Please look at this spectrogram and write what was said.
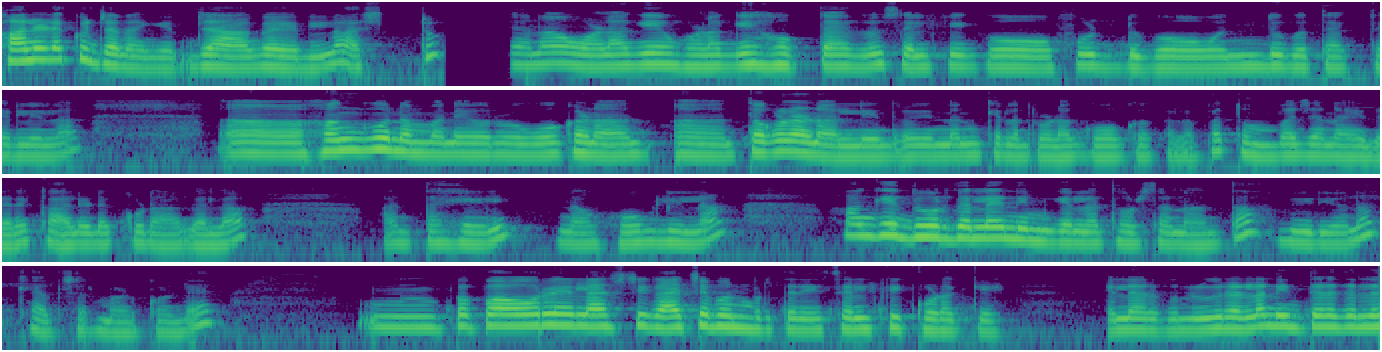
ಕಾಲಿಡೋಕ್ಕೂ ಚೆನ್ನಾಗಿ ಜಾಗ ಇರಲಿಲ್ಲ. ಅಷ್ಟು ಜನ ಒಳಗೆ ಒಳಗೆ ಹೋಗ್ತಾಯಿದ್ರು ಸೆಲ್ಫಿಗೋ, ಫುಡ್ಗೋ ಒಂದು ಗೊತ್ತಾಗ್ತಿರಲಿಲ್ಲ. ಹಾಗೂ ನಮ್ಮ ಮನೆಯವರು ಹೋಗೋಣ ತಗೊಳ್ಳೋಣ ಅಲ್ಲಿ ಅಂದರು ನನ್ನ ಕೆಲದ್ರೊಳಗೆ ಹೋಗೋಕ್ಕಲ್ಲಪ್ಪ ತುಂಬ ಜನ ಇದ್ದಾರೆ ಕಾಲಿಡೋಕ್ಕೆ ಕೂಡ ಆಗಲ್ಲ ಅಂತ ಹೇಳಿ ನಾವು ಹೋಗಲಿಲ್ಲ. ಹಾಗೆ ದೂರದಲ್ಲೇ ನಿಮಗೆಲ್ಲ ತೋರಿಸೋಣ ಅಂತ ವೀಡಿಯೋನ ಕ್ಯಾಪ್ಚರ್ ಮಾಡಿಕೊಂಡೆ. ಪಾಪ ಅವರೇ ಲಾಸ್ಟಿಗೆ ಆಚೆ ಬಂದುಬಿಡ್ತಾರೆ. ಸೆಲ್ಫಿ ಕೊಡೋಕ್ಕೆ. ಎಲ್ಲರಿಗೂ ಇವರೆಲ್ಲ ನಿಂತಿರೋದೆಲ್ಲ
